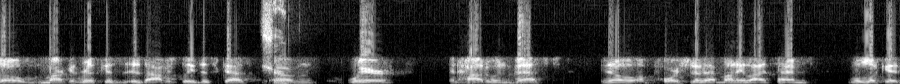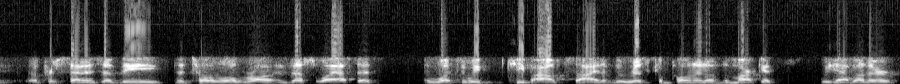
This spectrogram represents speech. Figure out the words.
So market risk is, is obviously discussed. Sure. Um, where and how to invest. You know, a portion of that money, a lot of times, we'll look at a percentage of the, the total overall investable assets and what do we keep outside of the risk component of the market. We have other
